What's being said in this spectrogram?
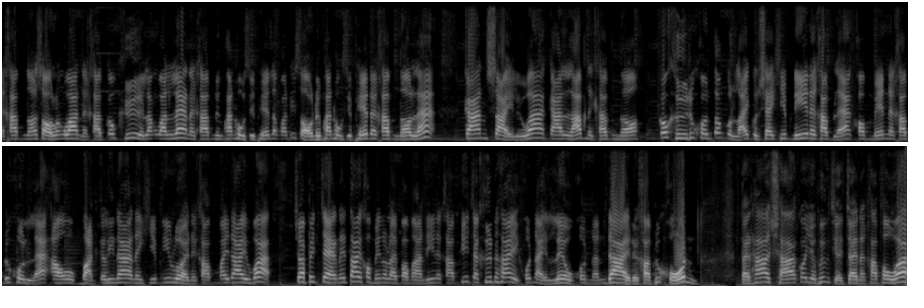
นะครับเนาะสองรางวัลนะครับก็คือรางวัลแรกนะครับ1,060 เพชรรางวัลที่ 2 1,060 เพชรนะครับเนาะและการใส่หรือว่าการรับนะครับเนาะ ก็คือทุกคนต้องกดไลค์กดแชร์คลิปนี้นะครับและคอมเมนต์นะครับทุกคนและเอาบัตรกาลิน่าในคลิปนี้เลยนะครับไม่ได้ว่าจะไปแจกในใต้คอมเมนต์อะไรประมาณนี้นะครับพี่จะขึ้นให้คนไหนเร็วคนนั้นได้นะครับทุกคน แต่ถ้าช้าก็อย่าเพิ่งเสียใจนะครับ เพราะว่า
